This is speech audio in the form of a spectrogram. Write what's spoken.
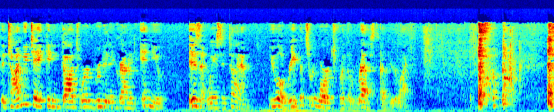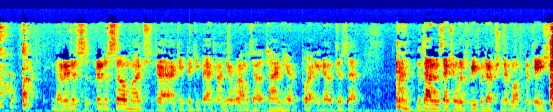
the time you take getting God's Word rooted and grounded in you isn't wasted time. You will reap its rewards for the rest of your life. Know, there's just there's just so much that I can piggyback on here. We're almost out of time here, but you know, just that the title of the section was reproduction and multiplication.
